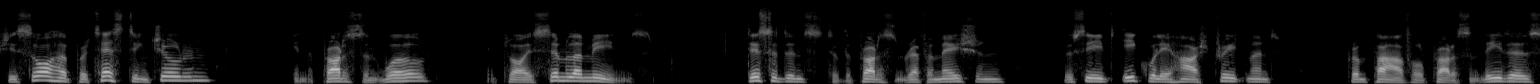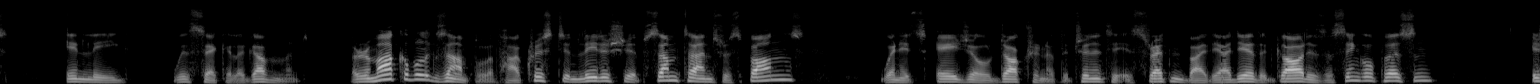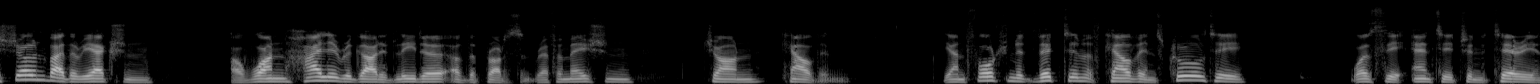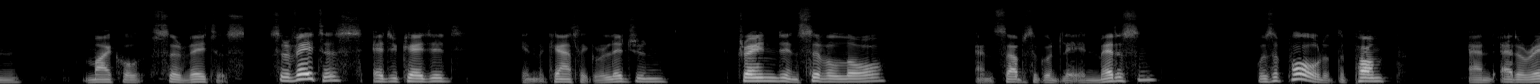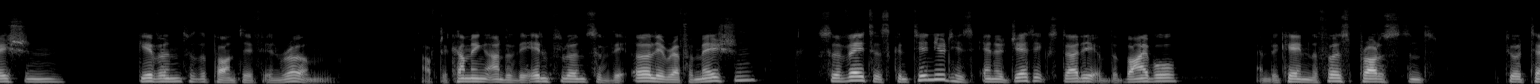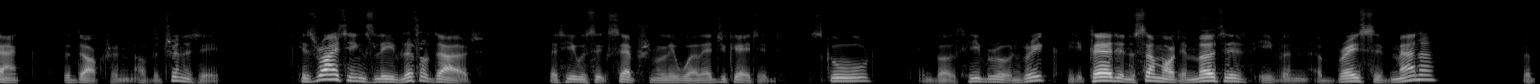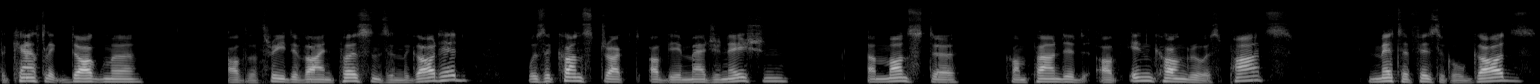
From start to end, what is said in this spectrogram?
she saw her protesting children in the Protestant world employ similar means. Dissidents to the Protestant Reformation received equally harsh treatment from powerful Protestant leaders in league with secular government. A remarkable example of how Christian leadership sometimes responds when its age old doctrine of the Trinity is threatened by the idea that God is a single person is shown by the reaction of one highly regarded leader of the Protestant Reformation, John Calvin. The unfortunate victim of Calvin's cruelty was the anti Trinitarian Michael Servetus. Servetus, educated in the Catholic religion, trained in civil law, and subsequently in medicine, was appalled at the pomp and adoration given to the pontiff in Rome. After coming under the influence of the early Reformation, Servetus continued his energetic study of the Bible and became the first Protestant to attack the doctrine of the Trinity. His writings leave little doubt that he was exceptionally well educated, schooled in both Hebrew and Greek. He declared in a somewhat emotive, even abrasive manner that the Catholic dogma of the three divine persons in the Godhead was a construct of the imagination, a monster compounded of incongruous parts, metaphysical gods,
